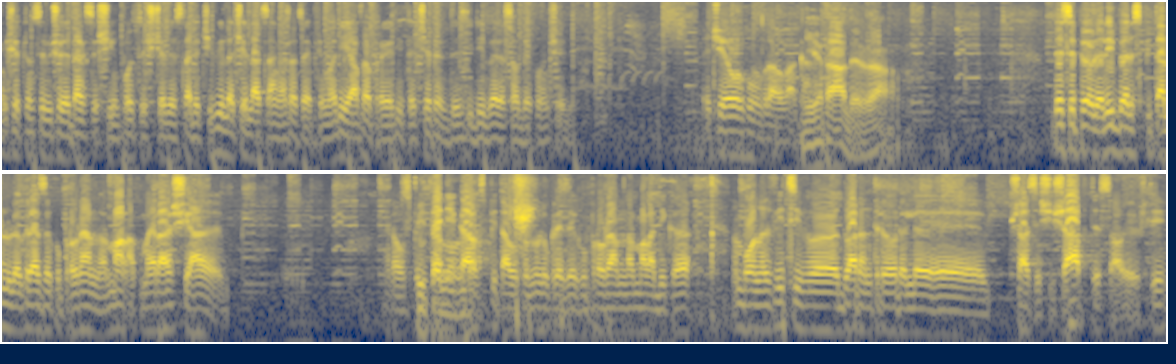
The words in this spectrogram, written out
exceptând serviciul de taxe și impozite și cel de stare civilă, ceilalți angajați ai primăriei aveau pregătite cereri de zi libere sau de concedii. Deci ei oricum vreau vacanță. Era deja DSP-ul e liber, spitalul lucrează cu program normal, acum era și a, era o Spitalul, spitalul, ca da. spitalul să nu lucreze cu program normal, adică îmbolnăviți-vă doar între orele 6 și 7 sau eu știi.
